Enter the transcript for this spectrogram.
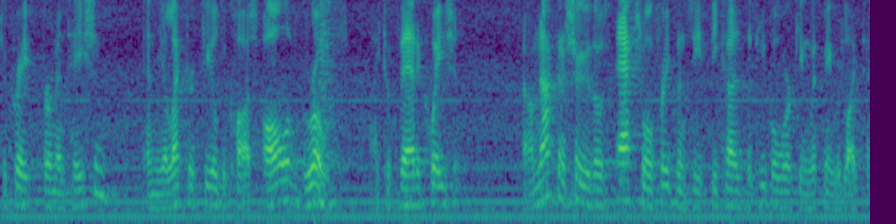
to create fermentation and the electric field to cause all of growth. I took that equation. Now, I'm not going to show you those actual frequencies because the people working with me would like to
